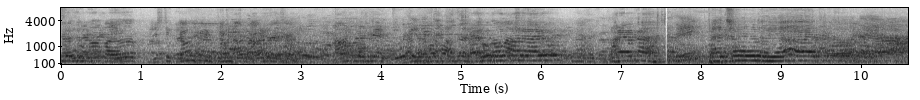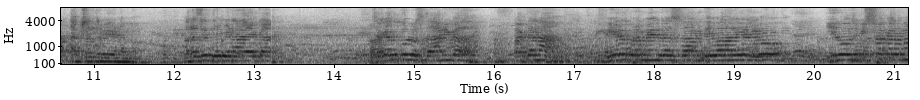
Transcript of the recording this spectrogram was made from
ముందుకు గారు మన యొక్క ప్రచోదయ అక్షంత్ర వేణమ వరసిద్ధి వినాయక జగద్గురు స్థానిక పట్టణ వీరబ్రహ్మేంద్ర స్వామి దేవాలయంలో ఈరోజు విశ్వకర్మ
